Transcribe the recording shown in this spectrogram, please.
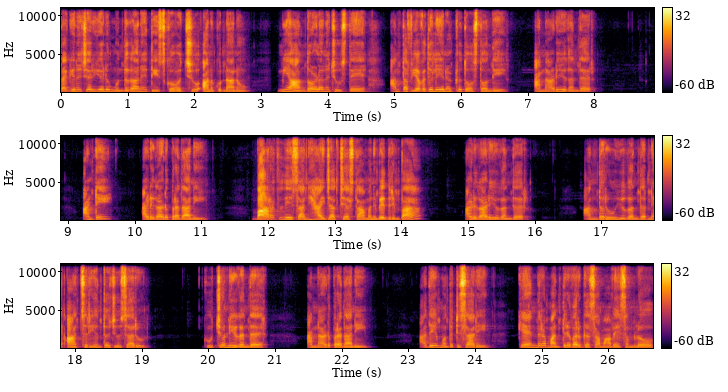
తగిన చర్యలు ముందుగానే తీసుకోవచ్చు అనుకున్నాను. మీ ఆందోళన చూస్తే అంత వ్యవధి లేనట్లు తోస్తోంది అన్నాడు యుగంధర్. అంటే? అడిగాడు ప్రధాని. భారతదేశాన్ని హైజాక్ చేస్తామని బెదిరింపా? అడిగాడు యుగంధర్. అందరూ యుగంధర్ని ఆశ్చర్యంతో చూశారు. కూర్చోండి యుగంధర్ అన్నాడు ప్రధాని. అదే మొదటిసారి కేంద్ర మంత్రివర్గ సమావేశంలో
